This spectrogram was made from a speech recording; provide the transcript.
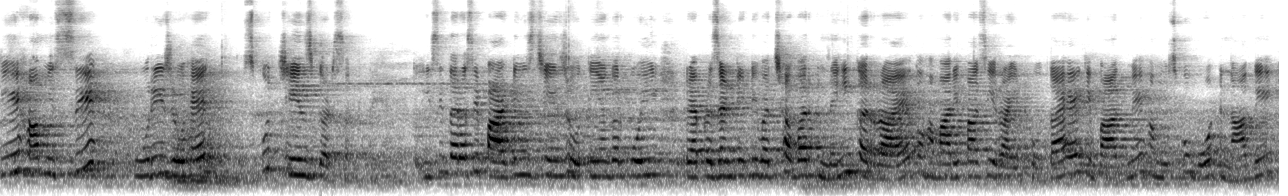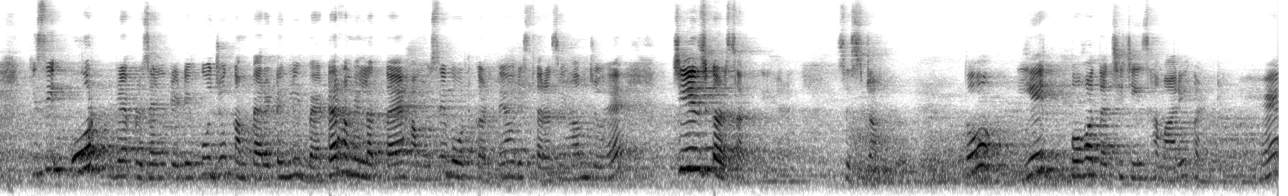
कि हम इससे पूरी जो है, इसको चेंज कर सकते हैं। तो इसी तरह से पार्टीज़ चेंज होती हैं। अगर कोई रिप्रेजेंटेटिव अच्छा वर्क नहीं कर रहा है तो हमारे पास ये राइट होता है कि बाद में हम उसको वोट ना दें। किसी और रिप्रेजेंटेटिव को जो कंपैरेटिवली बेटर हमें लगता है, हम उसे वोट करते हैं और इस तरह से हम जो है चेंज कर सकते हैं सिस्टम को। तो ये बहुत अच्छी चीज़ हमारी कंट्री में है।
